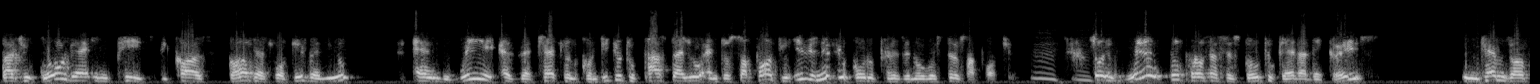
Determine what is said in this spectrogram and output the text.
But you go there in peace because God has forgiven you. And we as the church will continue to pastor you and to support you. Even if you go to prison, we will still support you. Mm. Mm. So if these two processes go together, the grace in terms of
